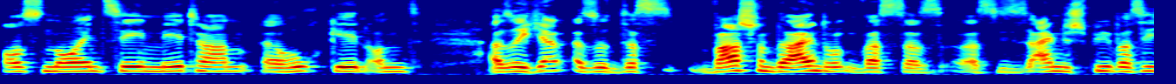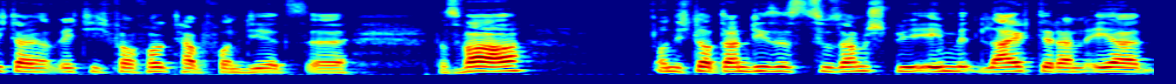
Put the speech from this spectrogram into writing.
aus neun, zehn Metern äh, hochgehen und also ich also das war schon beeindruckend, was das, was dieses eine Spiel, was ich da richtig verfolgt habe von dir jetzt, äh, das war. Und ich glaube dann dieses Zusammenspiel eben mit Live, der dann eher,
